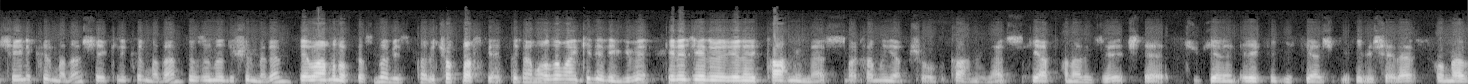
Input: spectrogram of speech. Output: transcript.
şeyini kırmadan, şevkini kırmadan, hızını düşürmeden devamı noktasında biz tabii çok baskı ettik ama o zamanki dediğim gibi geleceğe yönelik tahminler, bakanlığın yapmış olduğu tahminler, fiyat analizi, işte Türkiye'nin elektrik ihtiyacı gibi şeyler onlar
